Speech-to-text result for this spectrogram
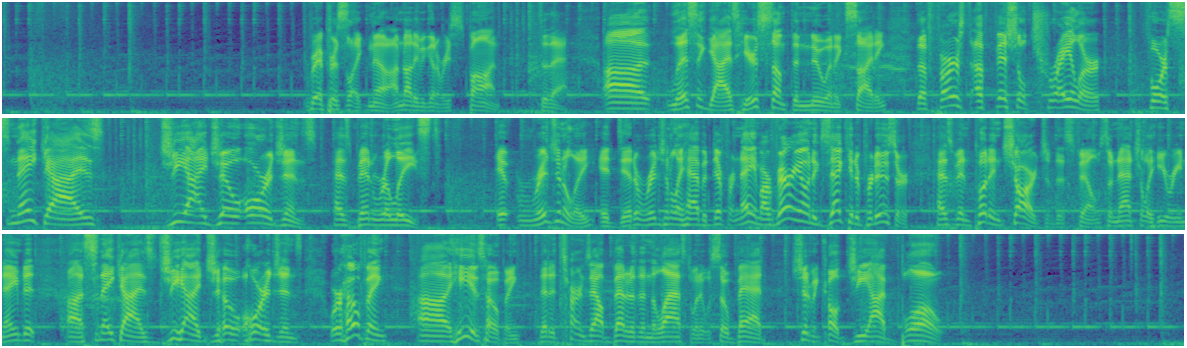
Ripper's like, no, I'm not even going to respond to that. Uh, listen, guys, here's something new and exciting. The first official trailer for Snake Eyes G.I. Joe Origins has been released. It originally, it did originally have a different name. Our very own executive producer has been put in charge of this film, so naturally he renamed it uh, Snake Eyes G.I. Joe Origins. We're hoping, uh, he is hoping, that it turns out better than the last one. It was so bad, should have been called G.I. Blow.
